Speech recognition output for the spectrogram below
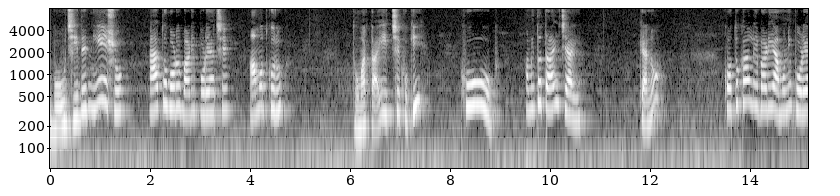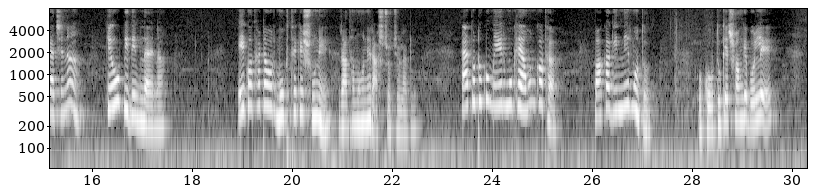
বৌঝিদের নিয়ে এসো। এত বড় বাড়ি পড়ে আছে, আমোদ করুক। তোমার তাই ইচ্ছে খুকি? খুব। আমি তো তাই চাই। কেন? কতকাল এ বাড়ি এমনই পড়ে আছে না? কেউ পিদিম দেয় না। এই কথাটা ওর মুখ থেকে শুনে রাধামোহনের আশ্চর্য লাগল। এতটুকু মেয়ের মুখে এমন কথা? পাকা গিন্নির মতো? ও কৌতুকের সঙ্গে বললে,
